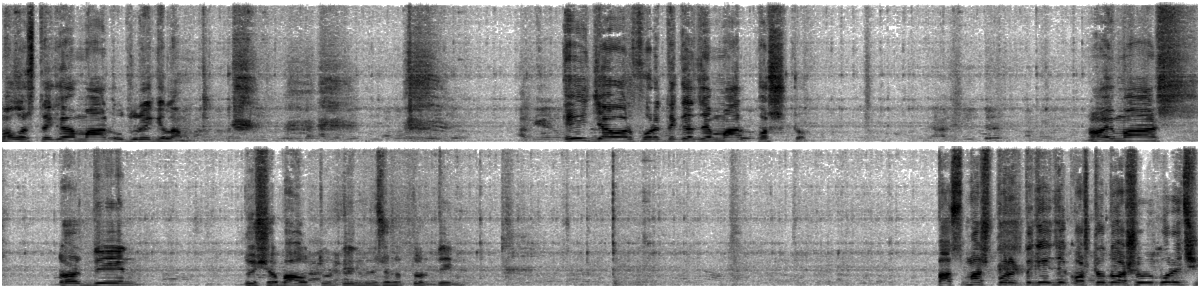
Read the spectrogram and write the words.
মগজ থেকে মার উদুরে গেলাম। এই যাওয়ার পরে থেকে যে মার কষ্ট। নয় মাস, দশ দিন, দুইশো বাহাত্তর দিন, দুইশো সত্তর দিন। পাঁচ মাস পরে থেকে যে কষ্ট দেওয়া শুরু করেছি।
